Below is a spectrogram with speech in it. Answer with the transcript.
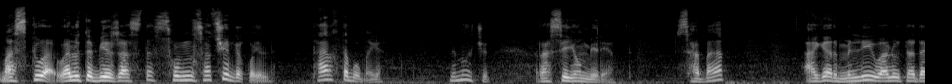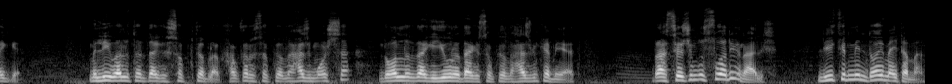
moskva valyuta birjasida so'mni sotish yo'lga qo'yildi. Tarixda bo'lmagan. Nima uchun? Rossiya yon beryapti. Sabab agar milliy valyutadagi milliy valyutadagi hisob kitoblar xalqaro hisob kitoblar hajmi oshsa dollardagi yevrodagi hisob kitoblar hajmi kamayadi. Rossiya uchun bu ustuvor yo'nalish. Lekin men doim aytaman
